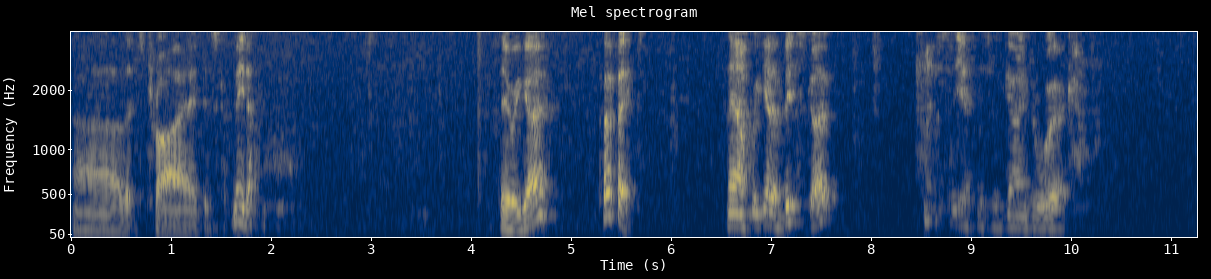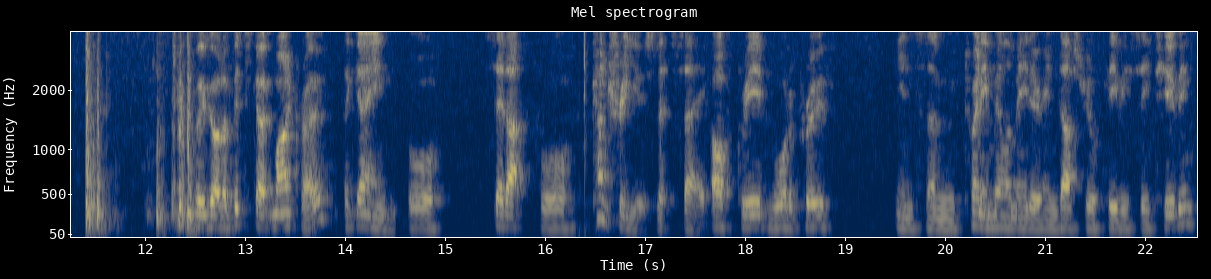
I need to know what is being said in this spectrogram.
Uh, let's try Bitscope Meter. There we go. Perfect. Now, if we get a Bitscope, let's see if this is going to work. We've got a Bitscope Micro, again, for set up for country use, let's say, off-grid, waterproof, in some 20 millimeter industrial PVC tubing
